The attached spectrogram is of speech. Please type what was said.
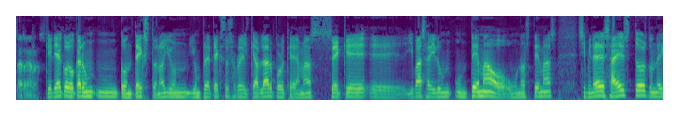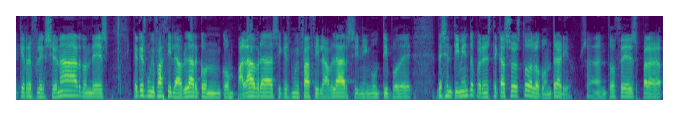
las ganas. Quería colocar un, un contexto ¿no? y, un, y un pretexto sobre el que hablar porque además sé que eh, iba a salir un, un tema o unos temas similares a estos donde hay que reflexionar, donde es creo que es muy fácil hablar con, con palabras y que es muy fácil hablar sin ningún tipo de, de sentimiento, pero en este caso es todo lo contrario. O sea, entonces para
